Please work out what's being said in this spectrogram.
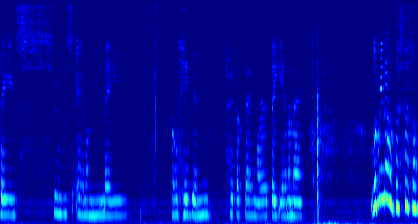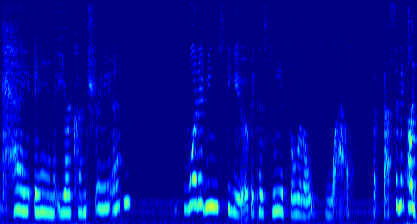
They Sue's anime O'Hagan type of thing or the anime. Let me know if this is okay in your country and what it means to you because to me it's a little wow but fascinating. Like,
